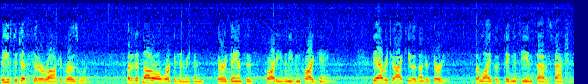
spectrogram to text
They used to just sit or rock at Rosewood. But it is not all work at Henryton. There are dances, parties, and even card games. The average IQ is under 30. It's a life of dignity and satisfaction.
